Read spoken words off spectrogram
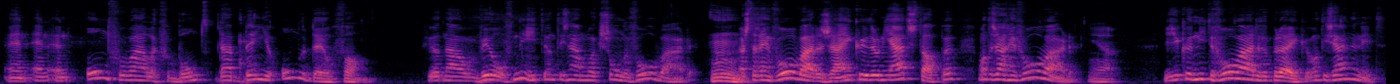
En, en een onvoorwaardelijk verbond, daar ben je onderdeel van. Of je dat nou wil of niet, want het is namelijk zonder voorwaarden. Hmm. Als er geen voorwaarden zijn, kun je er ook niet uitstappen, want er zijn geen voorwaarden. Ja. Dus je kunt niet de voorwaarden verbreken, want die zijn er niet.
